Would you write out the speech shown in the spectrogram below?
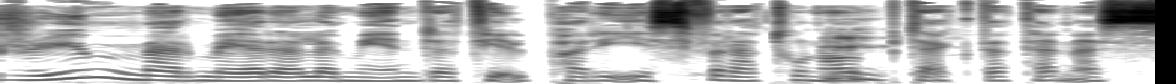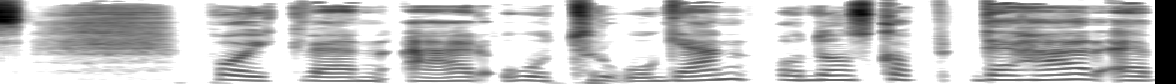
rymmer mer eller mindre till Paris för att hon har upptäckt att hennes pojkvän är otrogen. Och de ska, det här är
